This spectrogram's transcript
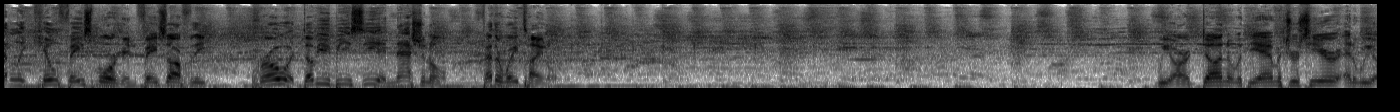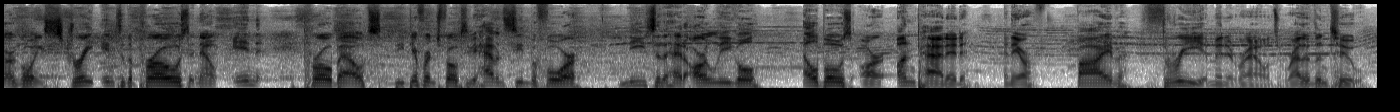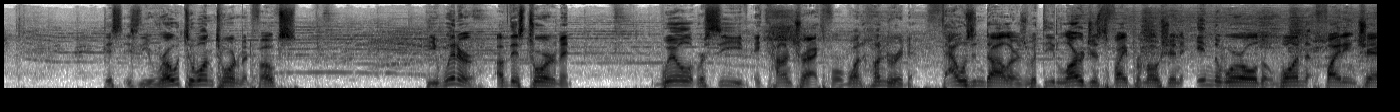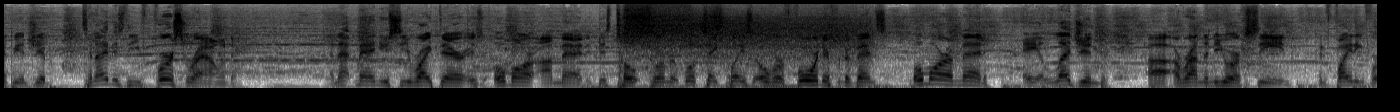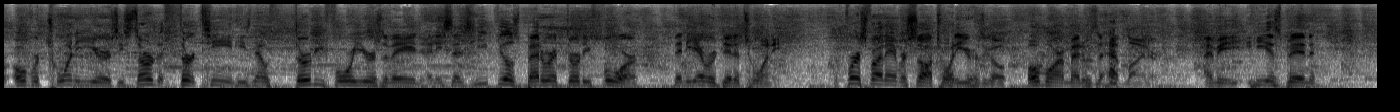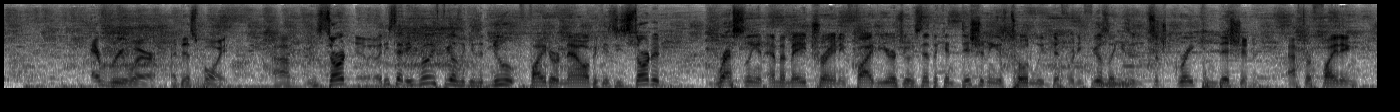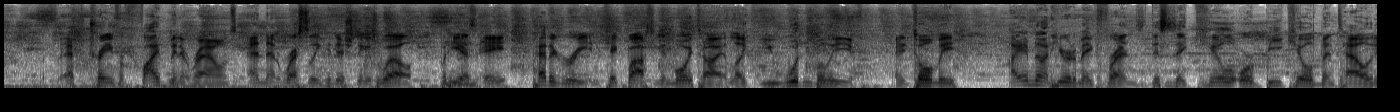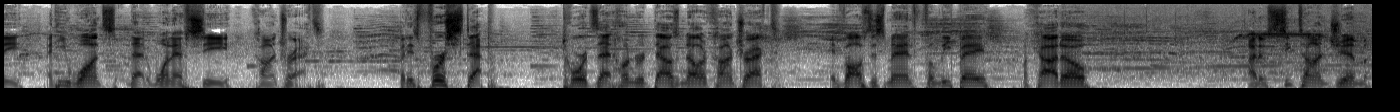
Natalie Killface Morgan face off for the Pro WBC and National Featherweight title. We are done with the amateurs here, and we are going straight into the pros. Now, in pro bouts, the difference, folks, if you haven't seen before, knees to the head are legal, elbows are unpadded, and they are five three minute rounds rather than two. This is the Road to One tournament, folks. The winner of this tournament will receive a contract for $100,000 with the largest fight promotion in the world, One Fighting Championship. Tonight is the first round. And that man you see right there is Omar Ahmed. This to- tournament will take place over four different events. Omar Ahmed, a legend uh, around the New York scene, been fighting for over 20 years. He started at 13. He's now 34 years of age, and he says he feels better at 34 than he ever did at 20. The first fight I ever saw 20 years ago, Omar Ahmed was the headliner. I mean, he has been everywhere at this point. Um, he started. He said he really feels like he's a new fighter now because he started wrestling and MMA training five years ago. He said the conditioning is totally different. He feels like he's in such great condition after fighting, after training for five minute rounds and that wrestling conditioning as well. But he has a pedigree in kickboxing and Muay Thai like you wouldn't believe. And he told me, I am not here to make friends. This is a kill or be killed mentality, and he wants that 1FC contract. But his first step towards that $100,000 contract involves this man, Felipe Machado, out of Seton Gym.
